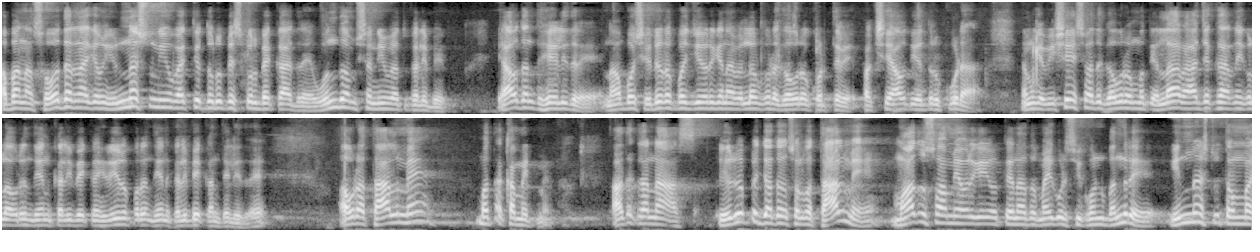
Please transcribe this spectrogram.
ಅಬ್ಬ, ನಾ ಸೋದರನಾಗಿ ಇನ್ನಷ್ಟು ನೀವು ವ್ಯಕ್ತಿತ್ವ ರೂಪಿಸ್ಕೊಳ್ಬೇಕಾದ್ರೆ ಒಂದು ಅಂಶ ನೀವು ಇವತ್ತು ಕಲಿಬೇಕು. ಯಾವುದಂತ ಹೇಳಿದರೆ, ನಾವು ಬಹುಶಃ ಯಡಿಯೂರಪ್ಪಜಿಯವರಿಗೆ ನಾವೆಲ್ಲರೂ ಕೂಡ ಗೌರವ ಕೊಡ್ತೇವೆ. ಪಕ್ಷ ಯಾವುದು ಎದುರು ಕೂಡ ನಮಗೆ ವಿಶೇಷವಾದ ಗೌರವ ಮತ್ತು ಎಲ್ಲ ರಾಜಕಾರಣಿಗಳು ಅವರಿಂದ ಏನು ಕಲಿಬೇಕು, ಯಡಿಯೂರಪ್ಪರಿಂದ ಏನು ಕಲಿಬೇಕಂತ ಹೇಳಿದರೆ, ಅವರ ತಾಳ್ಮೆ ಮತ್ತು ಕಮಿಟ್ಮೆಂಟ್ ಕಾರಣ ಸ- ಯಡಿಯೂರಪ್ಪ ಜೊತೆ ಸ್ವಲ್ಪ ತಾಳ್ಮೆ ಮಾಧುಸ್ವಾಮಿ ಅವರಿಗೆ ಇವತ್ತೇನಾದ್ರು ಮೈಗೂಡಿಸಿಕೊಂಡು ಬಂದ್ರೆ ಇನ್ನಷ್ಟು ತಮ್ಮ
